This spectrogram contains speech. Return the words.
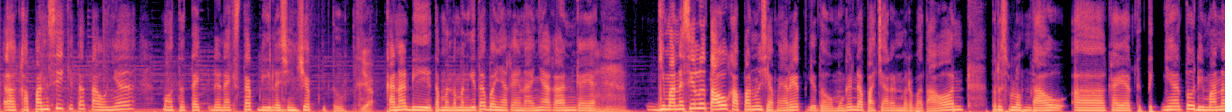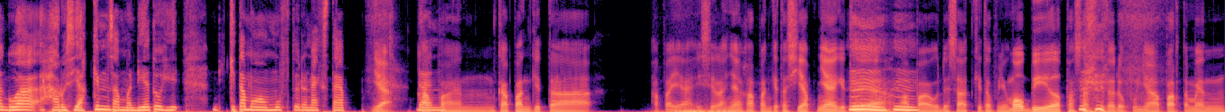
eh, kapan sih kita taunya mau to take the next step di relationship gitu Ya. karena di teman-teman kita banyak yang nanya kan kayak Mhm. gimana sih lu tahu kapan lu siap merit gitu mungkin udah pacaran berapa tahun terus belum tahu eh, kayak titiknya tuh di mana gua harus yakin sama dia tuh kita mau move to the next step Ya, Dan- kapan kapan kita apa ya istilahnya kapan kita siapnya gitu ya? Hmm, hmm. Apa udah saat kita punya mobil, pas saat kita udah punya apartemen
